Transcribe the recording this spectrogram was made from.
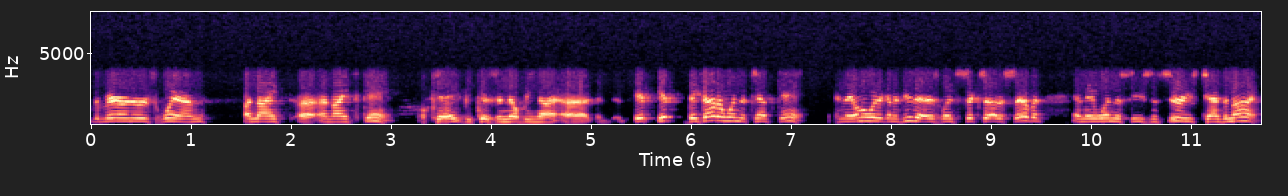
the Mariners win a ninth uh, a ninth game, okay, because then they'll be not. Uh, if if they got to win the tenth game, and the only way they're going to do that is win six out of seven, and they win the season series ten to nine.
